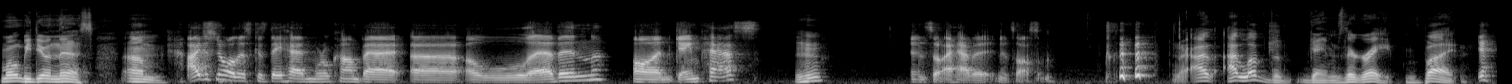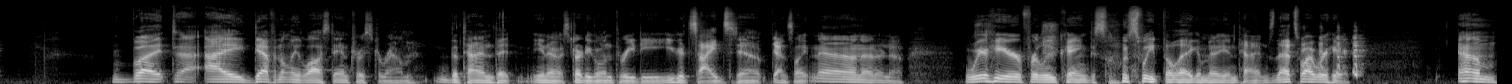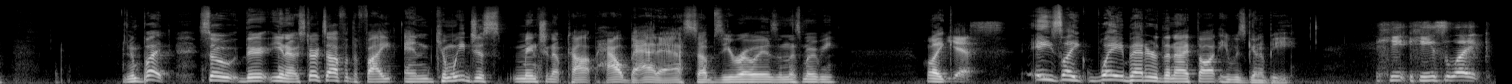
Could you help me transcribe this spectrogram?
won't be doing this. Um, I just know all this because they had Mortal Kombat uh, 11 on Game Pass, mhm. and so I have it, and it's awesome. I I love the games; they're great, but Yeah, but uh, I definitely lost interest around the time that you know it started going 3D. You could sidestep. Yeah. It's like no, no, no, no. We're here for Liu Kang to sweep the leg a million times. That's why we're here. um, but so there, you know, it starts off with a fight, and can we just mention up top how badass Sub Zero is in this movie? Like, yes. He's like way better than I thought he was gonna be. He he's like,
